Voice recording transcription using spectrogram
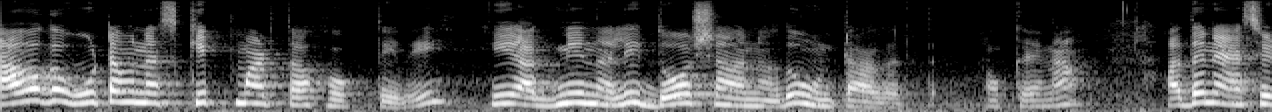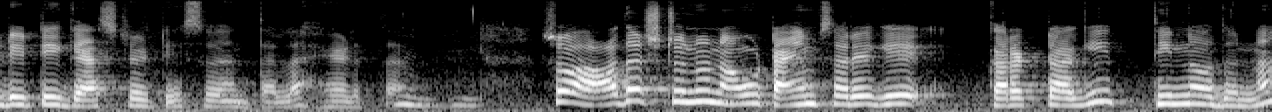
ಯಾವಾಗ ಊಟವನ್ನು ಸ್ಕಿಪ್ ಮಾಡ್ತಾ ಹೋಗ್ತೀವಿ ಈ ಅಗ್ನಿನಲ್ಲಿ ದೋಷ ಅನ್ನೋದು ಉಂಟಾಗುತ್ತೆ ಓಕೆನಾ ಅದನ್ನೇ ಆ್ಯಸಿಡಿಟಿ ಗ್ಯಾಸ್ಟ್ರೈಟಿಸ್ ಅಂತೆಲ್ಲ ಹೇಳ್ತಾರೆ. ಸೊ ಆದಷ್ಟು ನಾವು ಟೈಮ್ ಸರಿಯಾಗಿ ಕರೆಕ್ಟಾಗಿ ತಿನ್ನೋದನ್ನು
